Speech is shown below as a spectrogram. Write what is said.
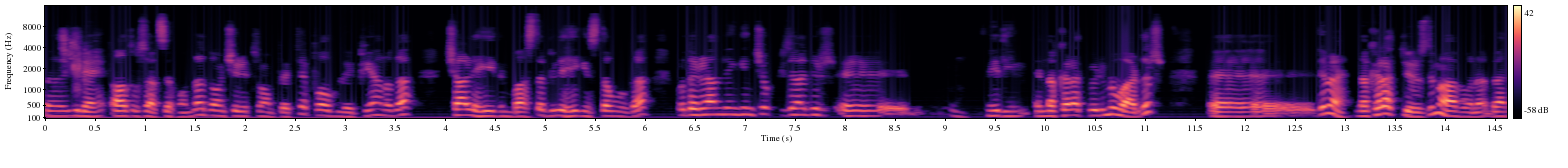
e, yine alto saksafonda, Don Cherry trompette, Paul Bley piyanoda, Charlie Hayden basta, Billy Higgins davulda. Burada Rambling'in çok güzel bir e, ne diyeyim e, nakarat bölümü vardır. E, değil mi? Nakarat diyoruz değil mi abi ona? Ben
